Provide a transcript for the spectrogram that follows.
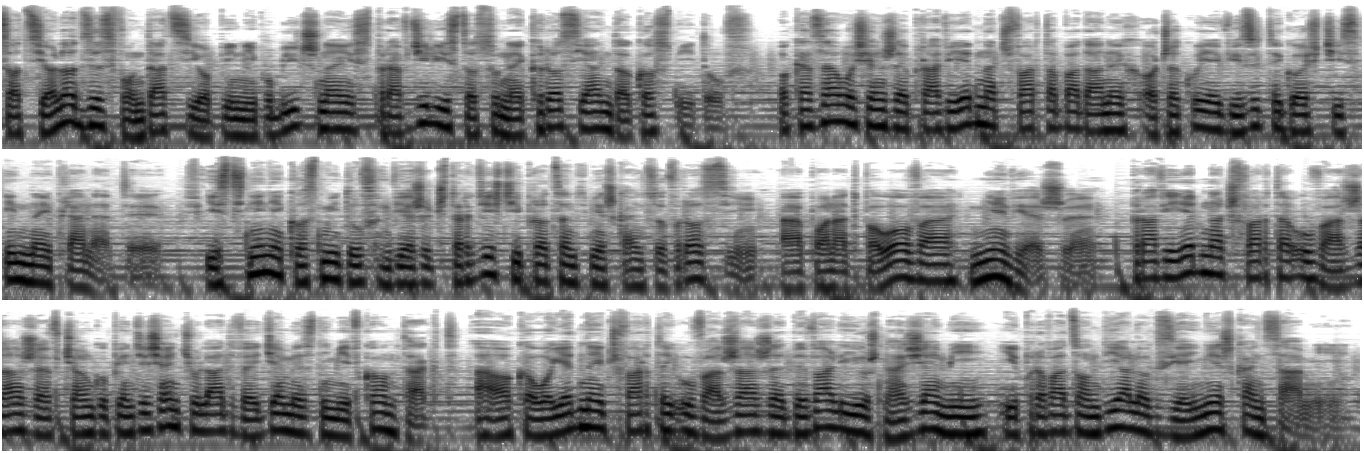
Socjolodzy z Fundacji Opinii Publicznej sprawdzili stosunek Rosjan do kosmitów. Okazało się, że prawie 1 czwarta badanych oczekuje wizyty gości z innej planety. W istnienie kosmitów wierzy 40% mieszkańców Rosji, a ponad połowa nie wierzy. Prawie 1 czwarta uważa, że w ciągu 50 lat wejdziemy z nimi w kontakt, a około 1 czwartej uważa, że bywali już na Ziemi i prowadzą dialog z jej mieszkańcami.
